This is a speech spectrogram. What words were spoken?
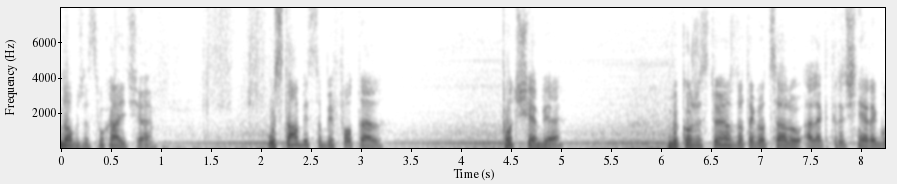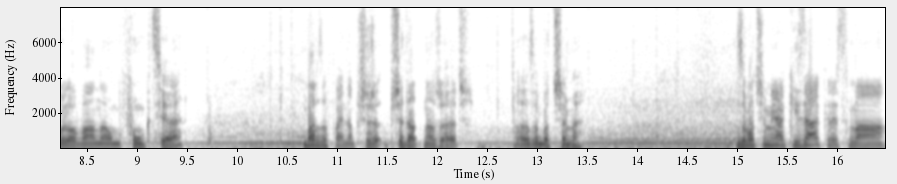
Dobrze, słuchajcie. Ustawię sobie fotel pod siebie, wykorzystując do tego celu elektrycznie regulowaną funkcję. Bardzo fajna, przy- przydatna rzecz. Zobaczymy. Zobaczymy, jaki zakres ma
